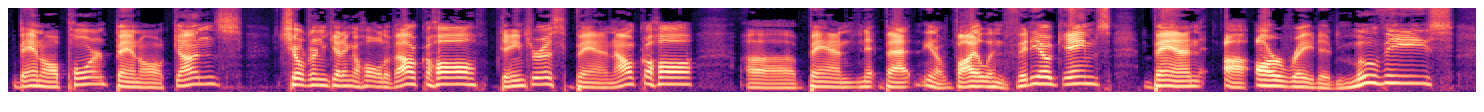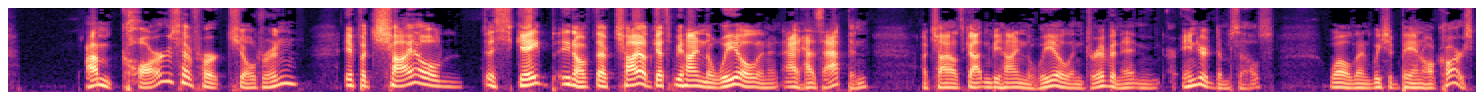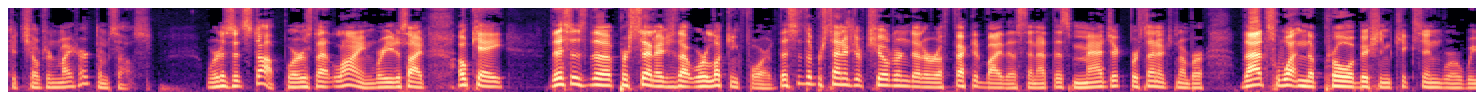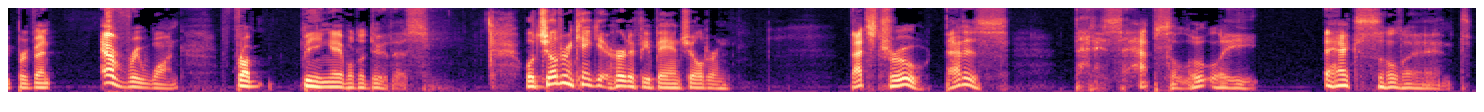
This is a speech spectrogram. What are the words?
Ban all porn, ban all guns, children getting a hold of alcohol, dangerous, ban alcohol, uh, ban bat, you know, violent video games, ban uh, R-rated movies. Um, cars have hurt children. If a child escape, you know, if the child gets behind the wheel, and it has happened, a child's gotten behind the wheel and driven it and injured themselves. Well, then we should ban all cars because children might hurt themselves. Where does it stop? Where's that line where you decide, okay, this is the percentage that we're looking for. This is the percentage of children that are affected by this. And at this magic percentage number, that's when the prohibition kicks in where we prevent everyone from being able to do this. Well, children can't get hurt if you ban children. That's true. That is, that is absolutely excellent.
